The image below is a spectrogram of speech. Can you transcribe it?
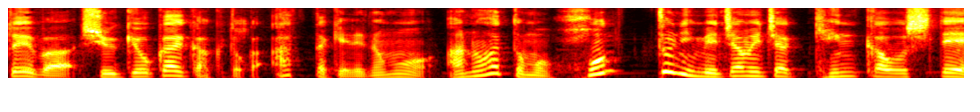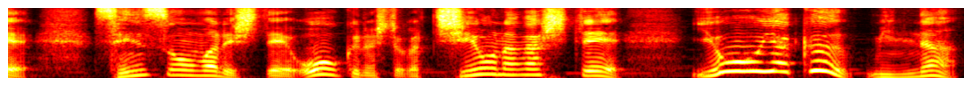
例えば宗教改革とかあったけれども、あの後も本当にめちゃめちゃ喧嘩をして、戦争までして、多くの人が血を流して、ようやくみんな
